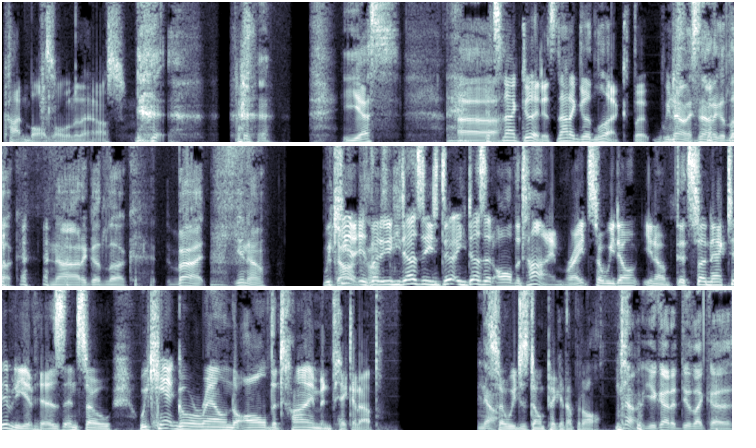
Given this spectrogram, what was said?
cotton balls all over the house. yes. Uh, it's not good. It's not a good look. But we no, it's not a good look. Not a good look. But, you know, We can't, but awesome. he does. He's do, he does it all the time, right? So we don't, you know, it's an activity of his, and so we can't go around all the time and pick it up. no. So we just don't pick it up at all no, you got to do like a,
